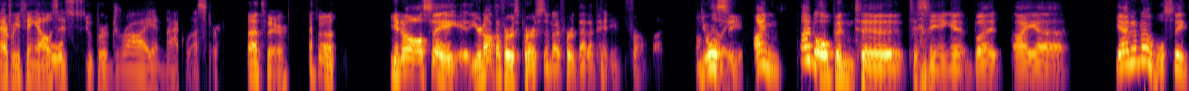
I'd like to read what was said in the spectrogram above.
Everything else Oh. is super dry and lackluster. That's fair. Huh. You know, I'll say you're not the first person I've heard that opinion from. Oh, you will really? see. I'm I'm open to to seeing it, but I uh yeah, I don't know. We'll see.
